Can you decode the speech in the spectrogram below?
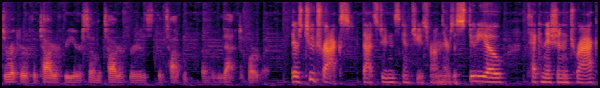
director of photography or cinematographer is the top of that department. There's two tracks that students can choose from. There's a studio technician track,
